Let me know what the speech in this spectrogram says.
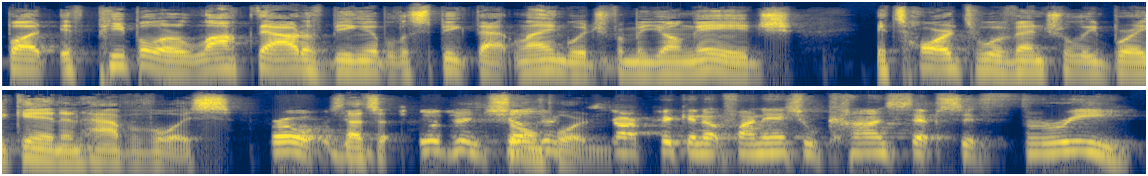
But if people are locked out of being able to speak that language from a young age, it's hard to eventually break in and have a voice. Bro, So that's children, so children important. start picking up financial concepts at three.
